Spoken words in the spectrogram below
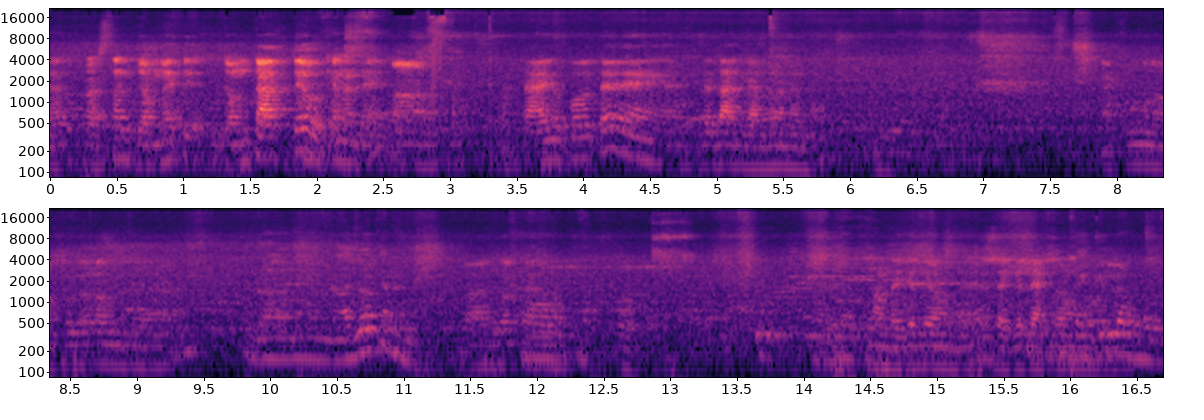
నాకు ప్రస్తుతం జమ్ అయితే జమ్ కాస్తే ఓకేనండి. ఇంకా దానికి వెళ్ళమనండి ఎక్కడ మన అప్పులలో ఉంది రాజోకేనండి. మన దగ్గరలో ఎక్కడ ఉంది? దగ్గరలో ఉండదు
